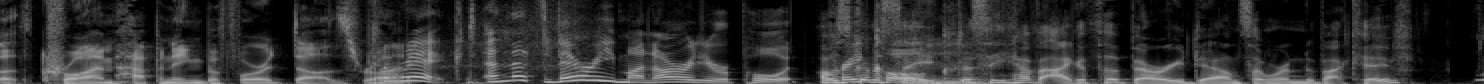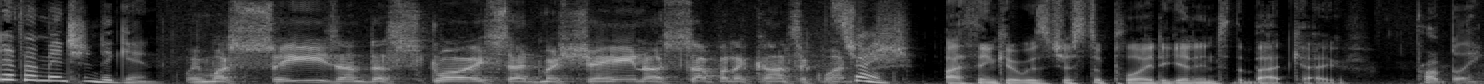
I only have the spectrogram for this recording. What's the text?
a crime happening before it does, right? Correct. And that's very Minority Report. I was going to say, does he have Agatha buried down somewhere in the Batcave? Never mentioned again. We must seize and destroy said machine or suffer the consequences. Strange. I think it was just a ploy to get into the Batcave. Probably.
